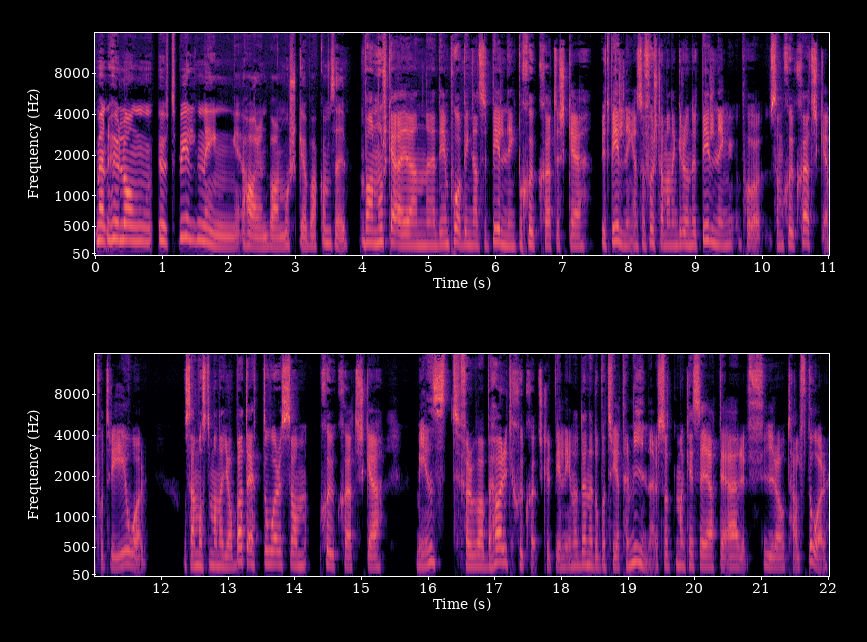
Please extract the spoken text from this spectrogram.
Men hur lång utbildning har en barnmorska bakom sig? Barnmorska är en, det är en påbyggnadsutbildning på utbildningen. Så först har man en grundutbildning på, som sjuksköterska på tre år. Och sen måste man ha jobbat ett år som sjuksköterska minst för att vara behörig till sjuksköterskeutbildningen och den är då på tre terminer. Så man kan säga att det är fyra och ett halvt år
